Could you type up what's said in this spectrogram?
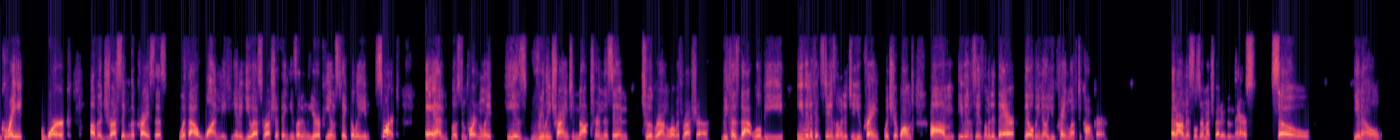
great work of addressing the crisis without one making it a U.S. Russia thing. He's letting the Europeans take the lead. Smart. And most importantly, he is really trying to not turn this in to a ground war with Russia because that will be even if it stays limited to Ukraine, which it won't. Um, even if it stays limited there, there will be no Ukraine left to conquer, and our missiles are much better than theirs. So, you know,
